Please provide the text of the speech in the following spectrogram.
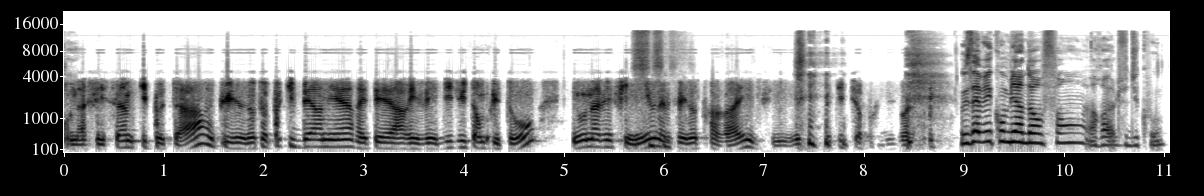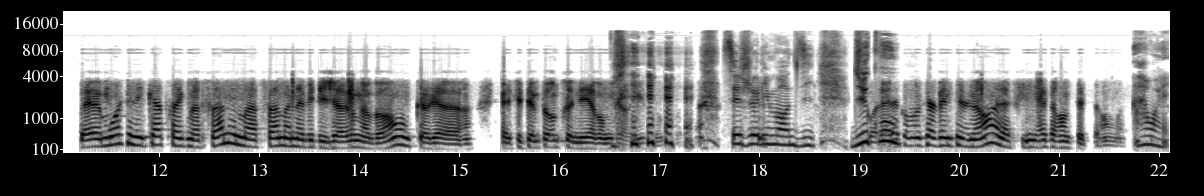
on a fait ça un petit peu tard. Et puis notre petite dernière était arrivée 18 ans plus tôt. Nous, on avait fini, on avait fait notre travail. Et puis, petite surprise. Voilà. Vous avez combien d'enfants, Rolf, du coup? Ben, Moi, j'en ai quatre avec ma femme. Et ma femme en avait déjà un avant. Donc, elle, elle s'était un peu entraînée avant que j'arrive. C'est joliment dit. Du coup... Elle a commencé à 21 ans, elle a fini à 47 ans. Ah ouais.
